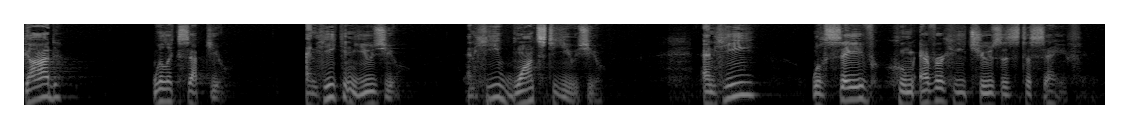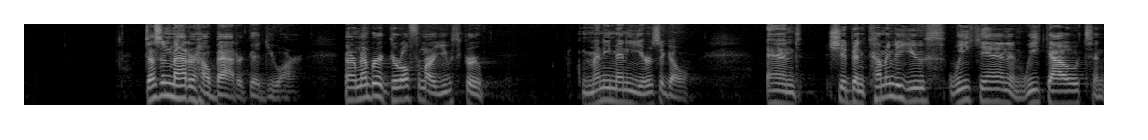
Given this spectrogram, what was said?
God will accept you and he can use you and he wants to use you. And he will save whomever he chooses to save. Doesn't matter how bad or good you are. Now, I remember a girl from our youth group many, many years ago, and she had been coming to youth week in and week out, and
